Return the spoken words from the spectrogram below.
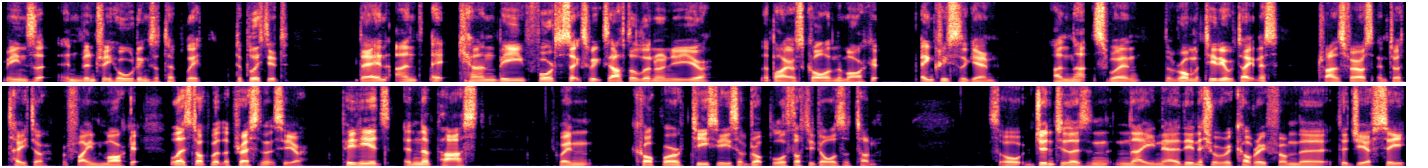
means that inventory holdings are typically depleted. Then, and it can be four to six weeks after Lunar New Year, the buyers call in the market increases again. And that's when the raw material tightness transfers into a tighter, refined market. Let's talk about the precedents here. Periods in the past when copper TCs have dropped below $30 a tonne. So, June 2009, uh, the initial recovery from the, the GFC.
